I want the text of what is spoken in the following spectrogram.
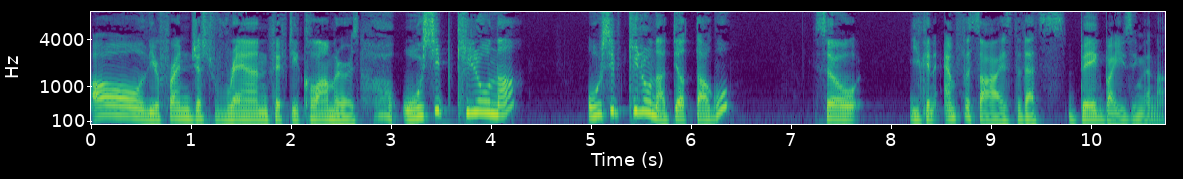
oh, your friend just ran 50 kilometers. 50kg나? 50kg나 뛰었다고? So you can emphasize that that's big by using the na.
